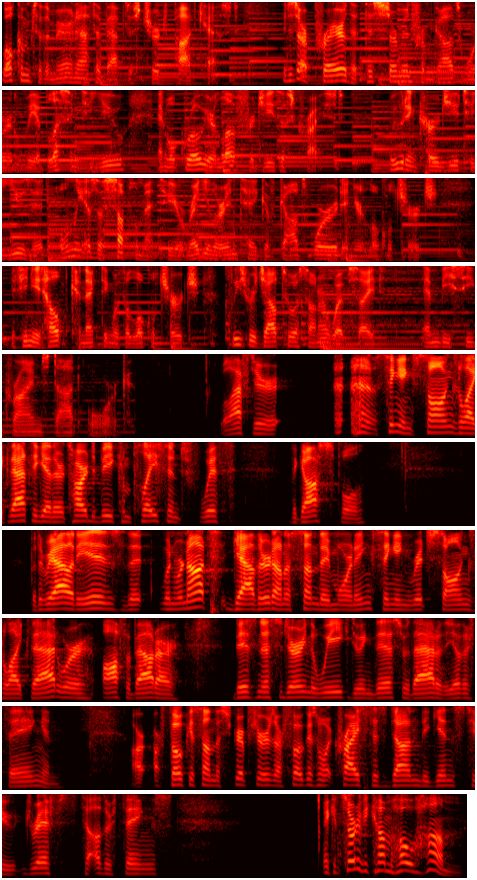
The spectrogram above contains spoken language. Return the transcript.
Welcome to the Maranatha Baptist Church podcast. It is our prayer that this sermon from God's Word will be a blessing to you and will grow your love for Jesus Christ. We would encourage you to use it only as a supplement to your regular intake of God's Word in your local church. If you need help connecting with a local church, please reach out to us on our website, mbcgrimes.org. Well, after singing songs like that together, it's hard to be complacent with the gospel. But the reality is that when we're not gathered on a Sunday morning singing rich songs like that, we're off about our business during the week, doing this or that or the other thing. And our, our focus on the scriptures, our focus on what Christ has done begins to drift to other things. It can sort of become ho hum.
